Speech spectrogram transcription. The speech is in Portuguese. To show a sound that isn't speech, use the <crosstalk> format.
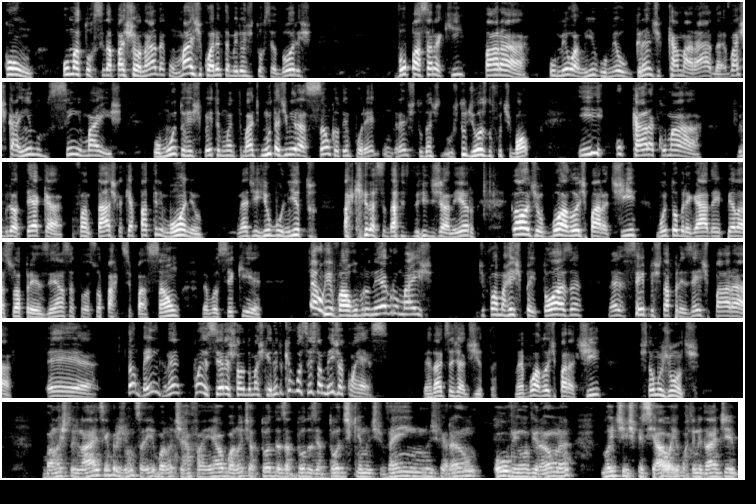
com uma torcida apaixonada, com mais de 40 milhões de torcedores. Vou passar aqui para o meu amigo, o meu grande camarada, Vascaíno, sim, mas com muito respeito e muita admiração que eu tenho por ele, um grande estudante, um estudioso do futebol, e o cara com uma biblioteca fantástica que é patrimônio né, de Rio Bonito, aqui da cidade do Rio de Janeiro. Cláudio, boa noite para ti. Muito obrigado aí pela sua presença, pela sua participação. É você que é um rival rubro-negro, mas de forma respeitosa, né, sempre está presente para é, também né, conhecer a história do mais querido, que vocês também já conhecem. Verdade seja dita. Né? Boa noite para ti. Estamos juntos. Boa noite, Tunai, sempre juntos aí. Boa noite, Rafael. Boa noite a todas, a todas e a todos que nos vêm, nos verão, ouvem ou ouvirão, né? Noite especial aí, oportunidade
